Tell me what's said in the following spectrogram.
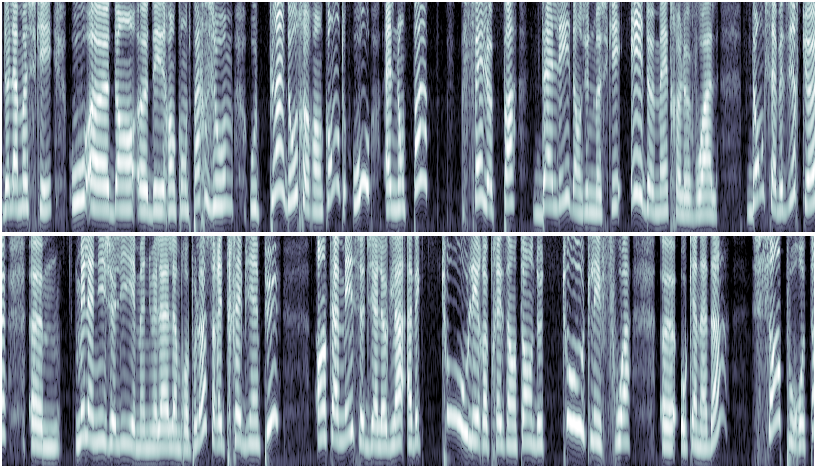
de la mosquée ou dans des rencontres par Zoom ou plein d'autres rencontres où elles n'ont pas fait le pas d'aller dans une mosquée et de mettre le voile. Donc, ça veut dire que euh, Mélanie Joly et Manuela Lambropoulos auraient très bien pu entamer ce dialogue-là avec tous les représentants de toutes les foi euh, au Canada sans pour autant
